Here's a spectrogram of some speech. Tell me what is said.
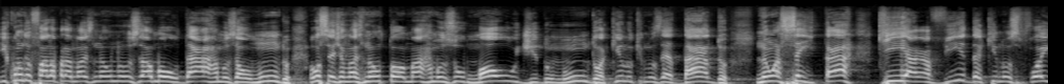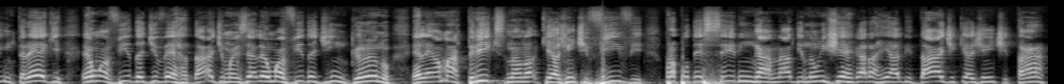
E quando fala para nós não nos amoldarmos ao mundo, ou seja, nós não tomarmos o molde do mundo, aquilo que nos é dado, não aceitar que a vida que nos foi entregue é uma vida de verdade, mas ela é uma vida de engano, ela é a matrix que a gente vive para poder ser enganado e não enxergar a realidade que a gente está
